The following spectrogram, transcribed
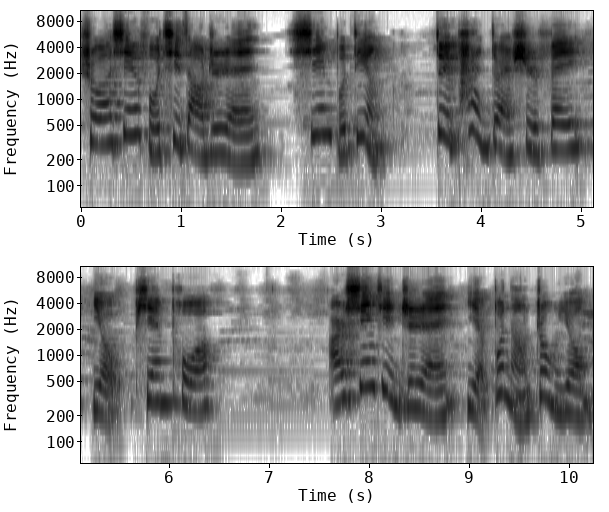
说心浮气躁之人，心不定，对判断是非有偏颇。”而先进之人也不能重用，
